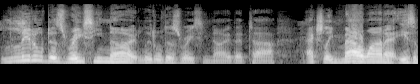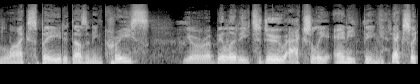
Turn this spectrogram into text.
Little does Reese know, little does Reese know that uh, actually marijuana isn't like speed. It doesn't increase your ability to do actually anything. It actually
